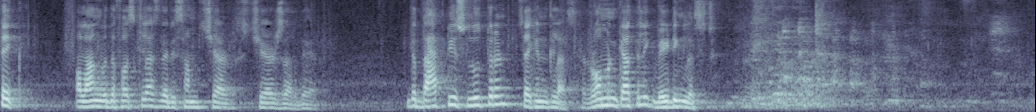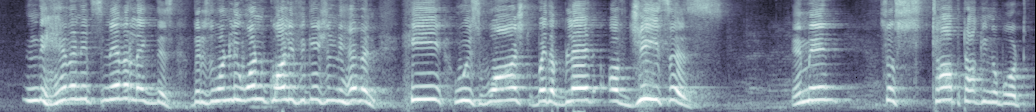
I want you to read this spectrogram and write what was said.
take. Along with the first class, there is some chairs, chairs are there. The Baptist Lutheran, second class. Roman Catholic, waiting list. In the heaven, it's never like this. There is only one qualification in heaven He who is washed by the blood of Jesus. Amen. So stop talking about.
